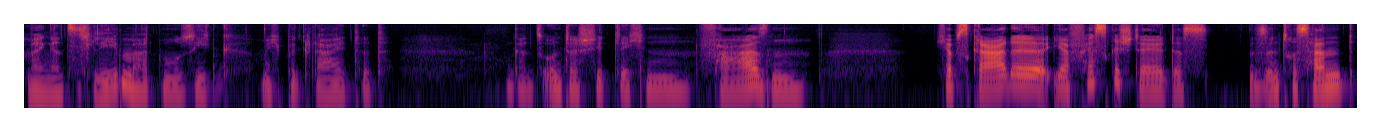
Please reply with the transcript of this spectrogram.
Mein ganzes Leben hat Musik mich begleitet. in ganz unterschiedlichen Phasen. Ich habe es gerade ja festgestellt, dass es interessant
